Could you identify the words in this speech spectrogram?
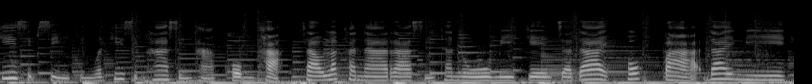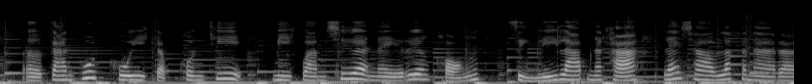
ที่ 14 ถึงวันที่ 15 สิงหาคมค่ะ ชาวลัคนาราศีธนูมีเกณฑ์จะได้พบปะได้มีการพูดคุยกับคนที่มีความเชื่อในเรื่องของสิ่งลี้ลับนะคะ และชาวลัคนารา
